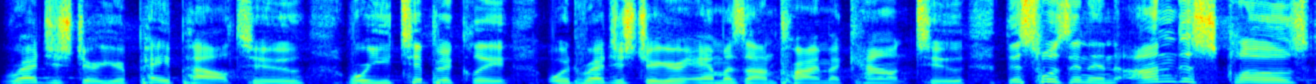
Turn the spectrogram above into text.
register your PayPal to, where you typically would register your Amazon Prime account to. This was in an undisclosed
